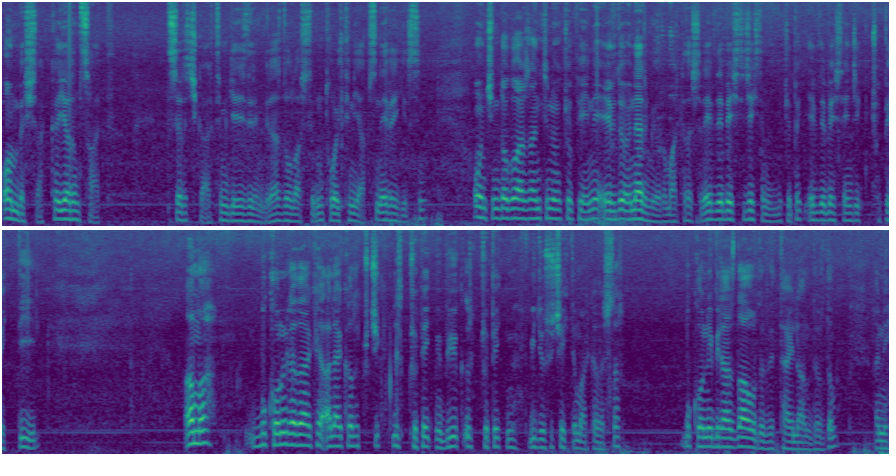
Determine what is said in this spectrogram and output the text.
15 dakika, yarım saat. Dışarı çıkartayım, gezdireyim biraz, dolaştırayım, tuvaletini yapsın, eve girsin. Onun için Dogo Argentino köpeğini evde önermiyorum arkadaşlar. Evde besleyeceksiniz bu köpek. Evde beslenecek köpek değil. Ama bu konuyla da alakalı küçük ırk köpek mi, büyük ırk köpek mi videosu çektim arkadaşlar. Bu konuyu biraz daha orada detaylandırdım. Hani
